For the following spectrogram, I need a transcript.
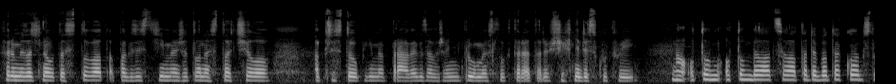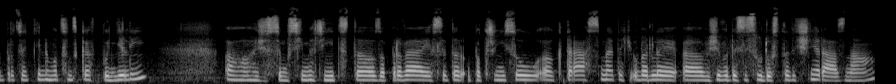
firmy začnou testovat a pak zjistíme, že to nestačilo a přistoupíme právě k zavření průmyslu, které tady všichni diskutují. No, o tom, o tom byla celá ta debata kolem 100% nemocenské v pondělí, že si musíme říct za prvé, jestli ta opatření jsou, která jsme teď uvedli v život, jestli jsou dostatečně rázná.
